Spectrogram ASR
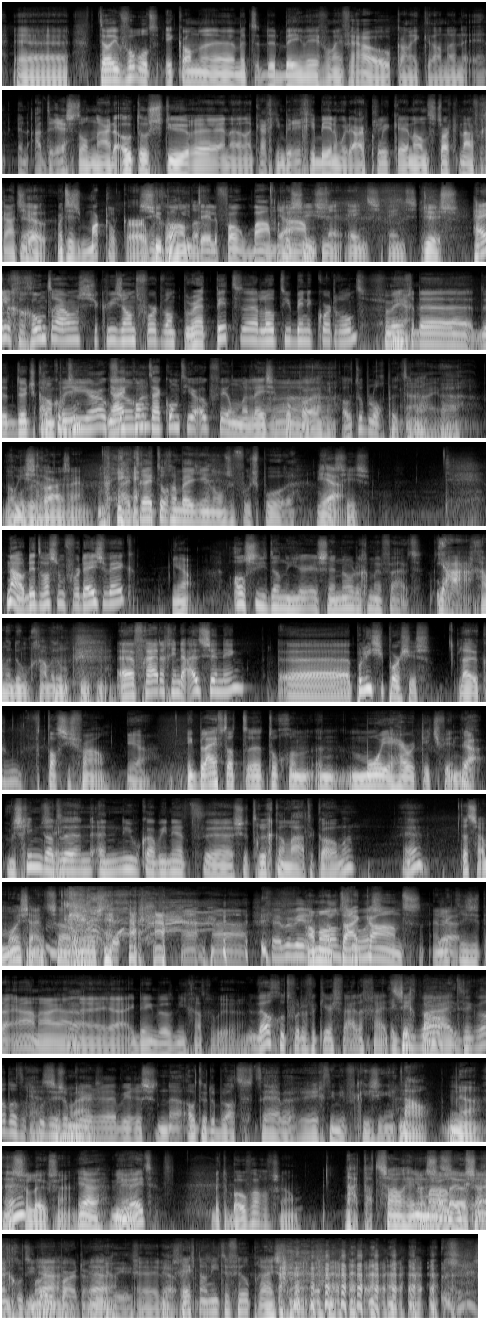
Eh, terwijl je bijvoorbeeld, ik kan eh, met de BMW van mijn vrouw, kan ik dan een, een, adres dan naar de auto sturen en eh, dan krijg je een berichtje binnen, moet je daarop klikken en dan start de navigatie Ja. ook. Maar het is makkelijker, Superhandig. gewoon je telefoon, bam, Ja, bam. precies. Nee, eens, eens. Dus, Heilige grond trouwens, circuit Zandvoort, want Brad Pitt loopt hier binnenkort rond vanwege de, de Dutch Grand Oh, komt Prix. hij hier ook ja, hij komt, hij komt hier ook filmen, lees ik op Ah. autoblog.nl. Ja, Ja. dan moet het waar zijn. Hij treedt toch een beetje in onze voetsporen. Precies. Nou, dit was hem voor deze week. Ja. Als hij dan hier is, hè, nodig hem even uit. Ja, gaan we doen, gaan we doen. Eh, vrijdag in de uitzending, eh Porsches. Leuk, fantastisch verhaal. ja. Ik blijf dat eh, toch een, een mooie heritage vinden. Ja, misschien dat een, een nieuw kabinet eh, ze terug kan laten komen. Hè? Dat zou mooi zijn. Dat zou mooi ste- We hebben weer een Allemaal kans, jongens. Taycans. Ja. Nou ja, Ja. nee, ja, ik denk dat het niet gaat gebeuren. Wel goed voor de verkeersveiligheid, Ik denk, wel, zichtbaarheid. ik denk wel dat het Ja, goed is om weer, eh, weer eens een eh, autodebat te hebben richting de verkiezingen. Nou, Ja, dat zou leuk zijn. ja, wie Ja. weet. Met de BOVAG of zo. Nou, dat zou helemaal Dat zou leuk zijn. Goed idee. Mooie partner. ja. Geef nou niet te veel prijs.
